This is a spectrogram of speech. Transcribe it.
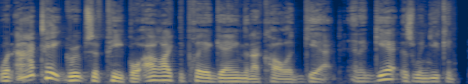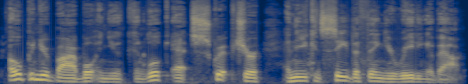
When I take groups of people, I like to play a game that I call a get. And a get is when you can open your Bible and you can look at scripture and then you can see the thing you're reading about.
